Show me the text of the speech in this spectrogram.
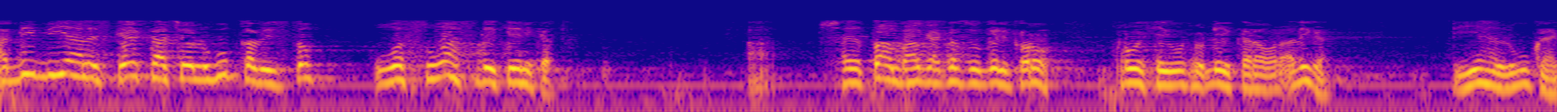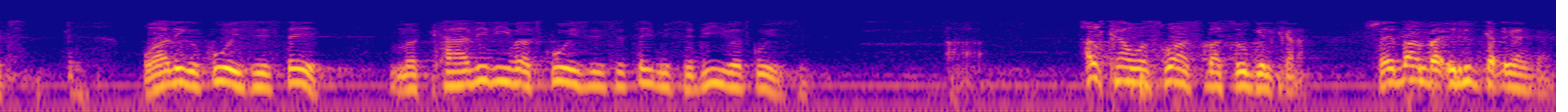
haddii biyaha la iskaga kaajo lagu qabaysto waswaas bay keeni karta. Shaytaan baa halkaa ka geli karo ruuxii wuxuu dhihi karaa war adiga biyahan lagu kaaji oo adiga ku weysaystay ma kaadidii baad ku weysaysatay mise biyihii baad ku weysaysatay halkaa waswaas baa soo geli kara shaydaan baa irid ka dhigan kara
